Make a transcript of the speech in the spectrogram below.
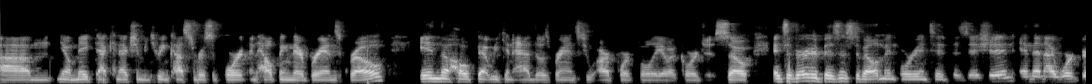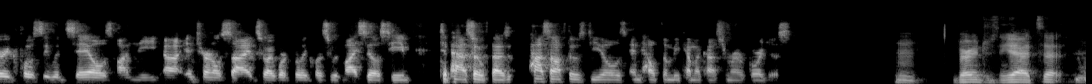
um, you know make that connection between customer support and helping their brands grow in the hope that we can add those brands to our portfolio at gorgias so it's a very business development oriented position and then i work very closely with sales on the uh, internal side so i work really closely with my sales team to pass off those pass off those deals and help them become a customer of gorgias hmm. very interesting yeah it's a, mm-hmm.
